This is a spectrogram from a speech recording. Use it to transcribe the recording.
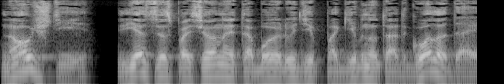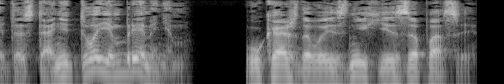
Но учти, если спасенные тобой люди погибнут от голода, это станет твоим бременем. У каждого из них есть запасы.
